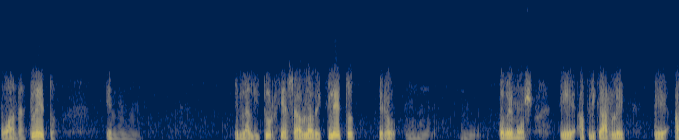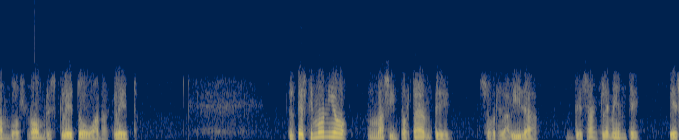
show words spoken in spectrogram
o Anacleto. En, en la liturgia se habla de Cleto, pero mm, podemos eh, aplicarle eh, ambos nombres, Cleto o Anacleto. El testimonio más importante sobre la vida de San Clemente es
